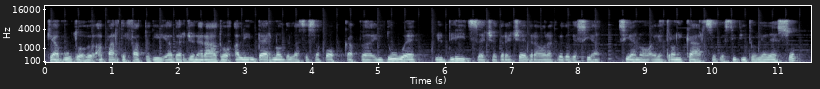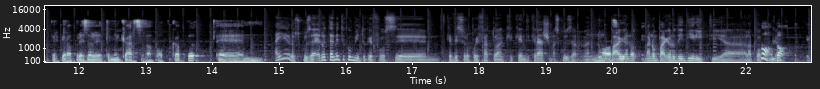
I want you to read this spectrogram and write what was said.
che ha avuto, a parte il fatto di aver generato all'interno della stessa PopCap il 2, il Blitz, eccetera, eccetera. Ora credo che sia, siano Electronic Arts questi titoli adesso perché l'ha presa l'Electronic Arts e la PopCap. Ehm... Ah, io ero, scusa, ero talmente convinto che fosse che avessero poi fatto anche Candy Crush, ma scusa, ma non, no, pagano, ma non pagano, dei diritti alla PopCap? No, no,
